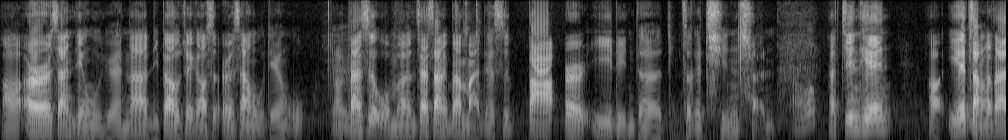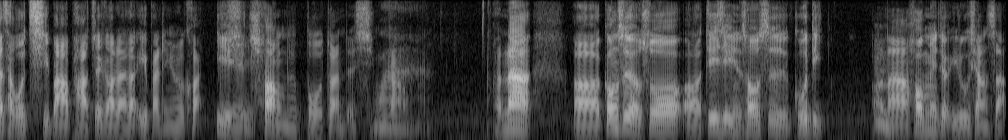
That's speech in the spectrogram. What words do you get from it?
啊二二三点五元，那礼拜五最高是二三五点五。啊，但是我们在上礼拜买的是八二一零的这个秦城。哦，那今天。啊，也涨了大概超过七八趴，最高来到一百零六块，也创了波段的新高。好，那呃，公司有说，呃，第一季营收是谷底，哦，那后面就一路向上。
